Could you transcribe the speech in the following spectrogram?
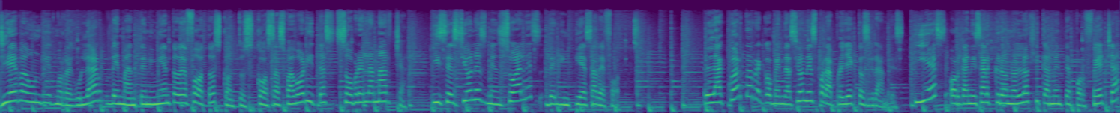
Lleva un ritmo regular de mantenimiento de fotos con tus cosas favoritas sobre la marcha y sesiones mensuales de limpieza de fotos. La cuarta recomendación es para proyectos grandes y es organizar cronológicamente por fecha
